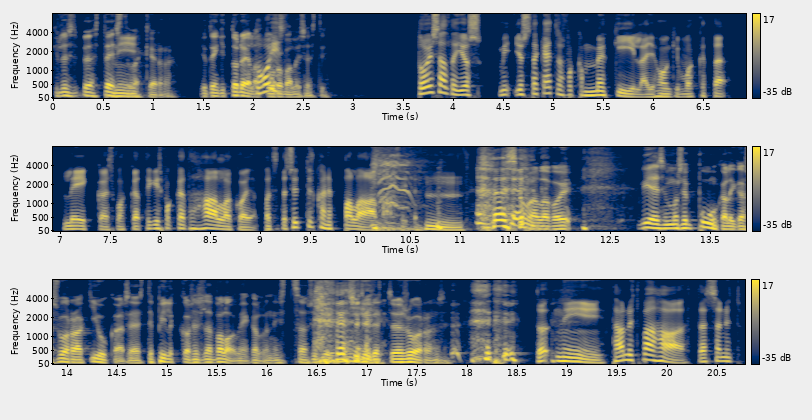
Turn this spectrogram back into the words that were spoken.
Kyllä se pitäisi testata niin. kerran. Jotenkin todella Tois- turvallisesti. Toisaalta, jos, jos sitä käyttäisi vaikka mökillä johonkin, vaikka että leikkaisi, vaikka tekisi vaikka tätä halkoja, paitsi että syttyisikö ne palaamaan siitä? Hmm. Samalla voi vie semmoisen puunkalikan suoraan kiukaaseen ja sitten pilkkoo sen sillä valomiekalla, niin sitten saa syty- sytytettyä suoraan sen. To, niin, tämä on nyt paha. Tässä nyt...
